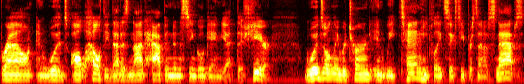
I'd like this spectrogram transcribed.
Brown, and Woods all healthy. That has not happened in a single game yet this year. Woods only returned in week 10. He played 60% of snaps.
